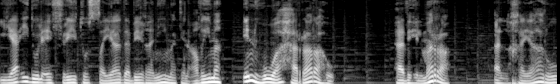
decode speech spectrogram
يعد العفريت الصياد بغنيمة عظيمة إن هو حرره هذه المرة الخيار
